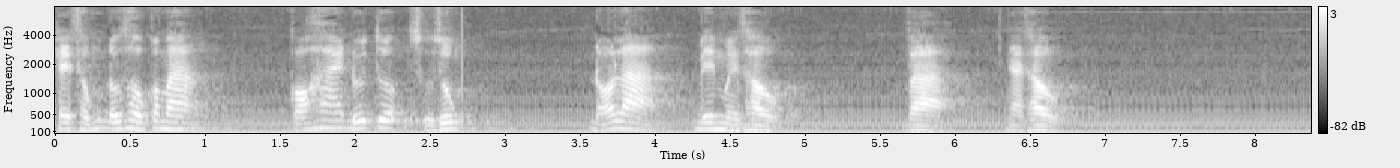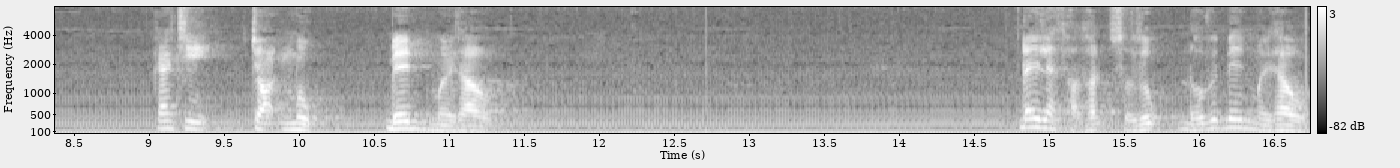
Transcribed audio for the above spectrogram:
Hệ thống đấu thầu qua mạng có hai đối tượng sử dụng, đó là bên mời thầu và nhà thầu. Các anh chị chọn mục bên mời thầu. Đây là thỏa thuận sử dụng đối với bên mời thầu.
